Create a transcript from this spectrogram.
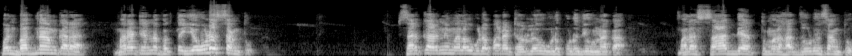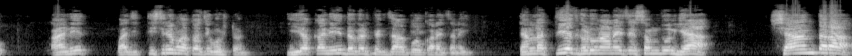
पण बदनाम करा. मराठ्यांना फक्त एवढंच सांगतो. सरकारने मला उघडं ठरवलं उघड उघडं पडू देऊ नका. मला साथ द्या तुम्हाला हात जोडून सांगतो. आणि माझी तिसरी महत्वाची गोष्ट एकाने दगडफेक जाळपोळ करायचा नाही. त्यांना तेच घडून आणायचे समजून घ्या. शांत राहा.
